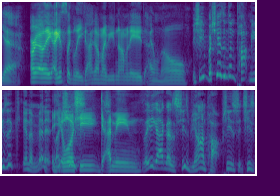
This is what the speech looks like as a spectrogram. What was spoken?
yeah. Or uh, like, I guess like Lady Gaga might be nominated. I don't know. Is she, but she hasn't done pop music in a minute. Like, well, she. I mean, Lady Gaga's she's beyond pop. She's she's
